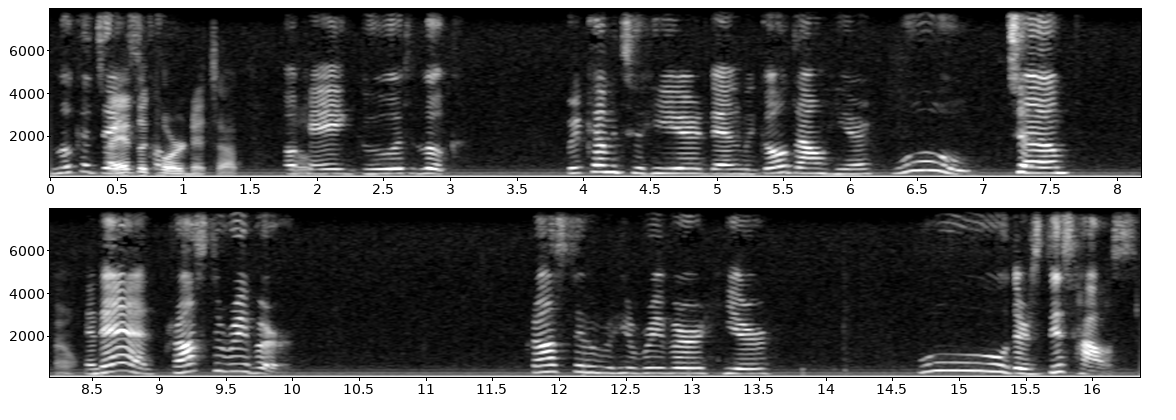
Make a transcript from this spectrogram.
Look at Jake's I have the co- coordinates up. Okay, good. Look. We're coming to here, then we go down here. Woo! Jump. Ow. And then cross the river. Cross the river here. Ooh, there's this house.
